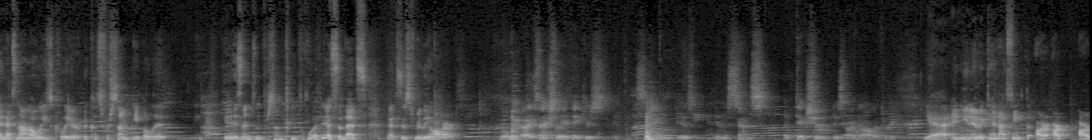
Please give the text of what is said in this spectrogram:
And that's not always clear because for some people it it isn't, and for some people it is, and that's that's just really hard. Well, wait, I- actually, I think you're saying is, in a sense, addiction is idolatry. Yeah, and you know, again, I think our, our, our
